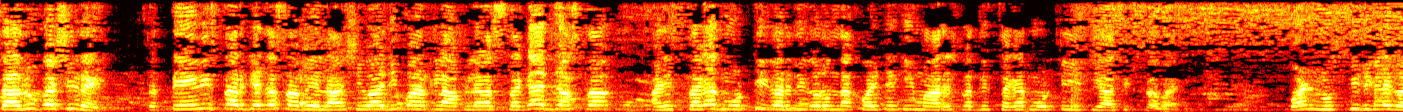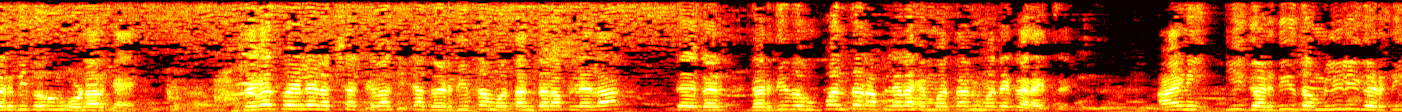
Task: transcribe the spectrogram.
चालू कशी राहील? तर तेवीस तारखेच्या सभेला शिवाजी पार्कला आपल्याला सगळ्यात जास्त आणि सगळ्यात मोठी गर्दी करून दाखवायची की महाराष्ट्रातली सगळ्यात मोठी ऐतिहासिक सभा आहे. पण नुसती तिकडे गर्दी करून होणार काय? सगळ्यात पहिले लक्षात ठेवा की त्या गर्दीचं मतांतर आपल्याला ते गर्दीचं रूपांतर आपल्याला हे मतांमध्ये करायचंय. आणि ही गर्दी जमलेली गर्दी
